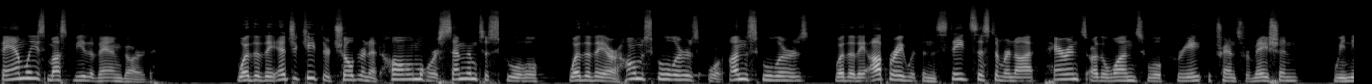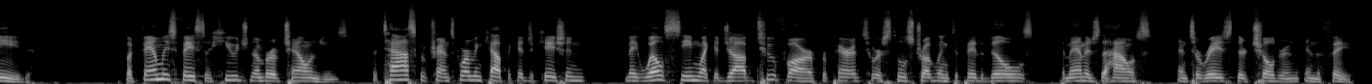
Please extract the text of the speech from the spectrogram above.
families must be the vanguard. Whether they educate their children at home or send them to school, whether they are homeschoolers or unschoolers, whether they operate within the state system or not, parents are the ones who will create the transformation we need. But families face a huge number of challenges. The task of transforming Catholic education may well seem like a job too far for parents who are still struggling to pay the bills, to manage the house, and to raise their children in the faith.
